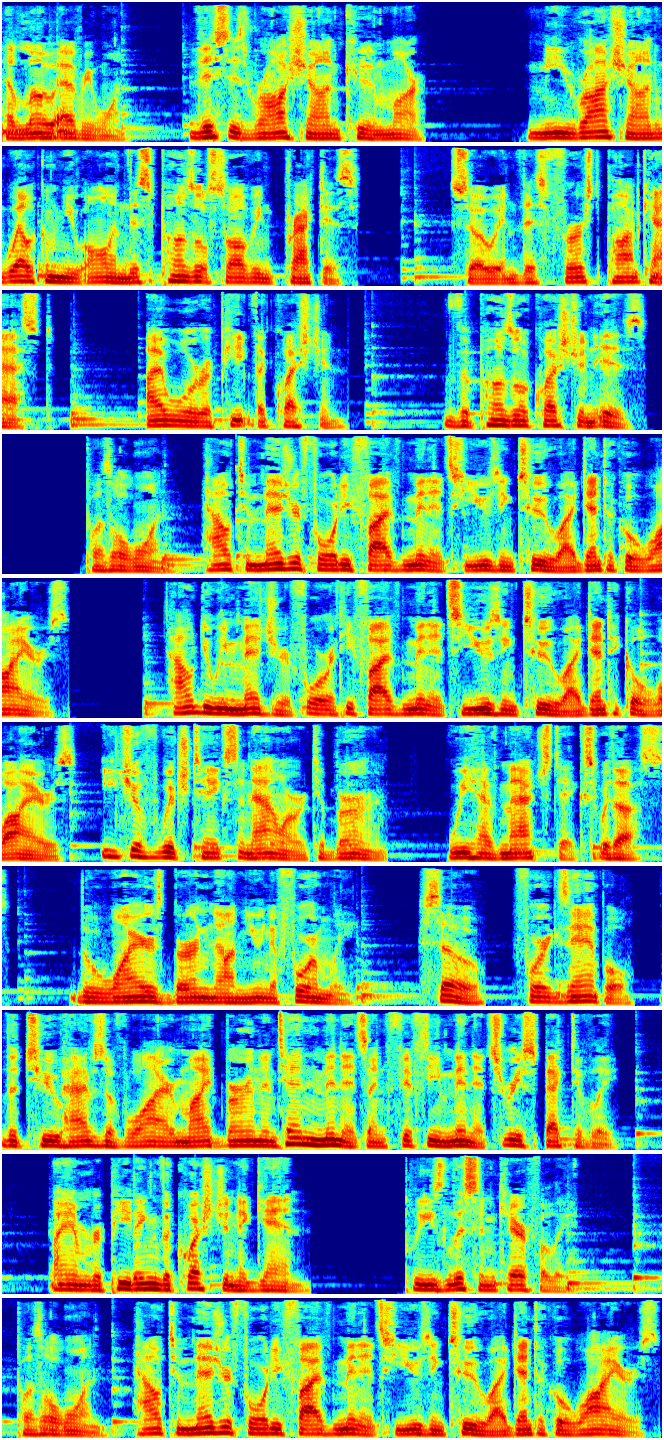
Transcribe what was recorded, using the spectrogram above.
Hello everyone. This is Roshan Kumar. Me Roshan welcome you all in this puzzle solving practice. So in this first podcast, I will repeat the question. The puzzle question is Puzzle 1 How to measure 45 minutes using two identical wires. How do we measure 45 minutes using two identical wires, each of which takes an hour to burn? We have matchsticks with us. The wires burn non-uniformly. So, for example, the two halves of wire might burn in 10 minutes and 50 minutes respectively. I am repeating the question again. Please listen carefully. Puzzle 1 How to measure 45 minutes using two identical wires.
